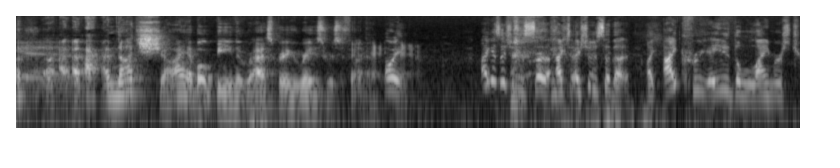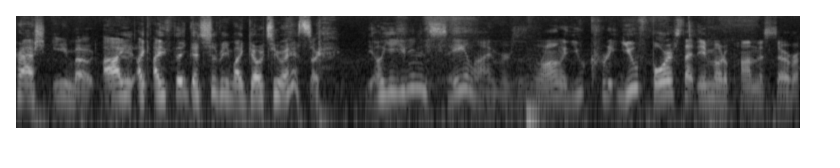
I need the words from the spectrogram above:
I, I, I'm not shy about being a Raspberry Racers fan. Okay, Oh, yeah. fair. I guess I should have said that. Actually, I should have said that. Like, I created the Limers Trash emote. I like, I think that should be my go-to answer. Oh yeah, you didn't even say limers. What's wrong with you? Cre- you forced that emote upon the server.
